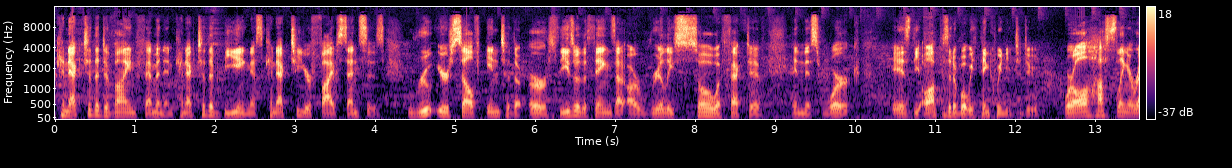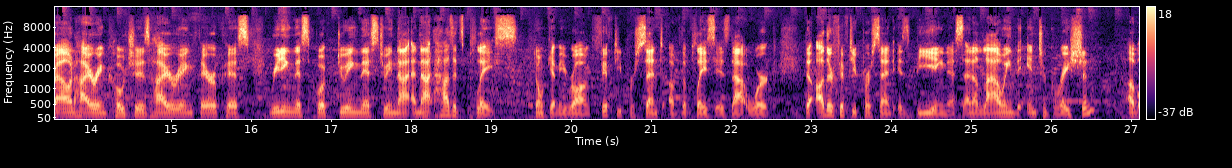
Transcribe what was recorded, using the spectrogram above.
Connect to the divine feminine. Connect to the beingness. Connect to your five senses. Root yourself into the earth. These are the things that are really so effective in this work. Is the opposite of what we think we need to do we're all hustling around hiring coaches hiring therapists reading this book doing this doing that and that has its place. Don't get me wrong 50% of the place is that work. The other 50% is beingness and allowing the integration of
